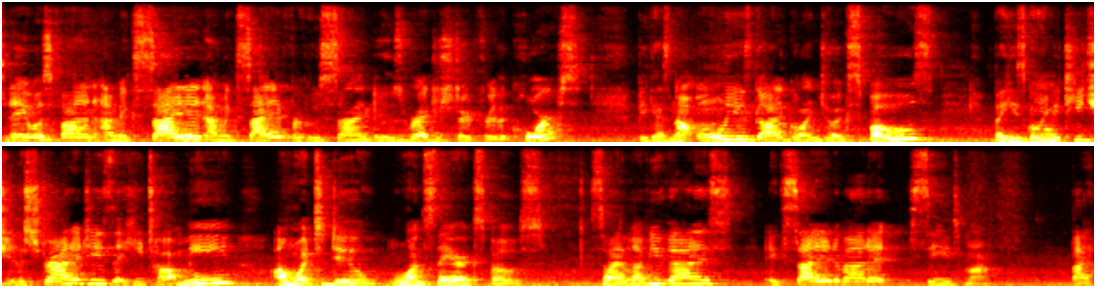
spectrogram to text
Today was fun. I'm excited. I'm excited for who's signed, who's registered for the course because not only is God going to expose, but He's going to teach you the strategies that He taught me on what to do once they are exposed. So I love you guys, excited about it. See you tomorrow. Bye.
